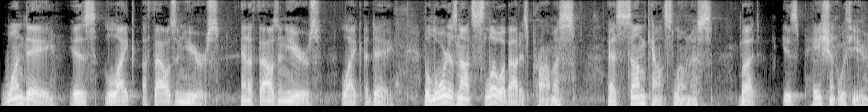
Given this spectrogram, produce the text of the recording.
one day is like a thousand years, and a thousand years like a day. The Lord is not slow about his promise, as some count slowness, but is patient with you,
